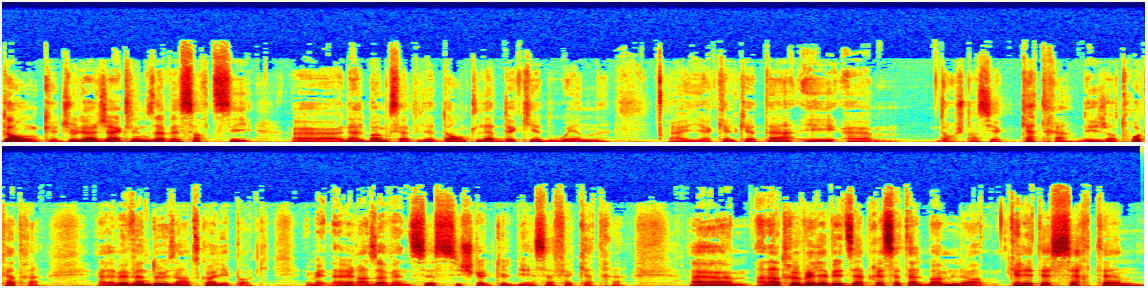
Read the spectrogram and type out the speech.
Donc, Julia Jacqueline nous avait sorti euh, un album qui s'appelait Don't Let the Kid Win euh, il y a quelques temps. Et euh, donc, je pense qu'il y a 4 ans déjà, 3-4 ans. Elle avait 22 ans, en tout cas à l'époque. Et maintenant, elle est rendue à 26, si je calcule bien, ça fait 4 ans. En entrevue, elle avait dit après cet album-là qu'elle était certaine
